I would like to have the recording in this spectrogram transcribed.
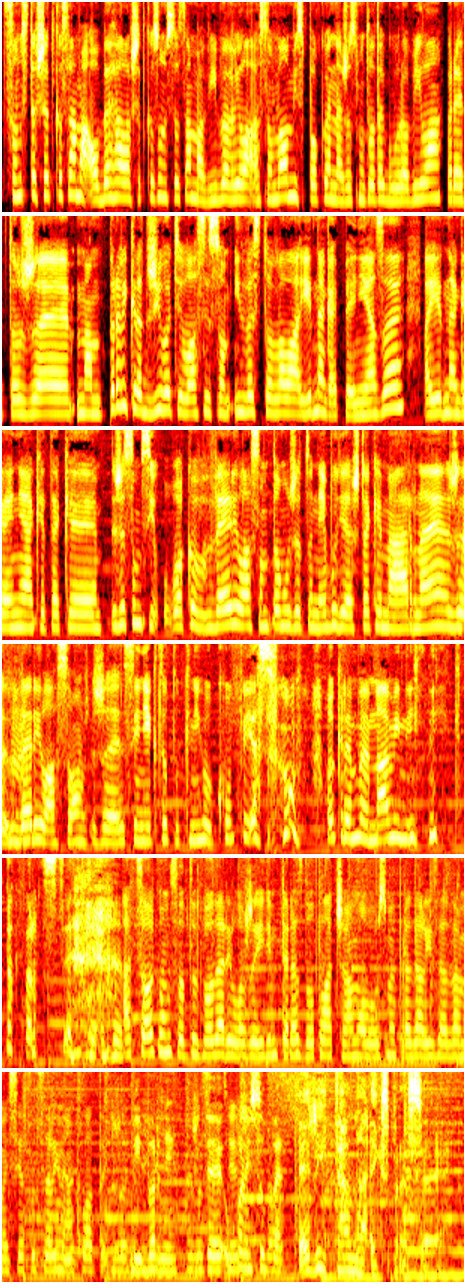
som si to všetko sama obehala, všetko som si to sama vybavila a som veľmi spokojná, že som to tak urobila, pretože mám prvýkrát v živote vlastne som investovala jednak aj peniaze a jednak aj nejaké také, že som si ako verila som tomu, že to nebude až také márne, že mm-hmm. verila som, že si niekto tú knihu kúpi a som okrem mojej maminy nikto proste. A celkom sa to podarilo, že idem teraz dotlačam, lebo už sme predali za dva mesiace celý náklad, takže... Výborne, takže to je úplne super. Evita na Exprese.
